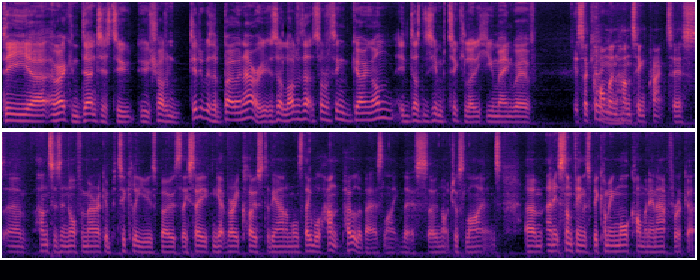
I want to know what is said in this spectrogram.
The uh, American dentist who, who shot him did it with a bow and arrow. Is a lot of that sort of thing going on? It doesn't seem particularly humane way of. It's a common hunting practice. Um, hunters in North America particularly use bows. They say you can get very close to the animals. They will hunt polar bears like this, so not just lions. Um, and it's something that's becoming more common in Africa.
